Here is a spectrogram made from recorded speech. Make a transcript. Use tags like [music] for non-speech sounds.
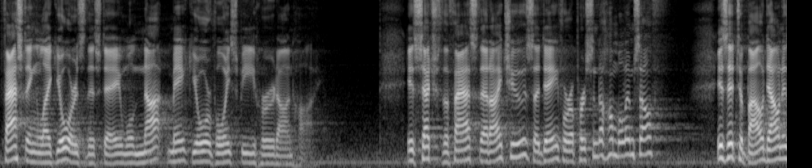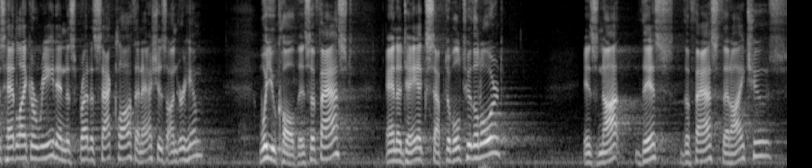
Fasting like yours this day will not make your voice be heard on high. Is such the fast that I choose, a day for a person to humble himself? Is it to bow down his head like a reed and to spread a sackcloth and ashes under him? Will you call this a fast and a day acceptable to the Lord? Is not this the fast that I choose?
